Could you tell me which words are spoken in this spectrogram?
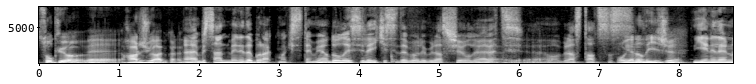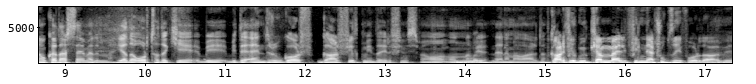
Sokuyor ve harcıyor abi karakter. He, bir Sandman'i de bırakmak istemiyor. Dolayısıyla ikisi de böyle biraz şey oluyor. Evet. e, O biraz tatsız. O yaralayıcı. Yenilerini o kadar sevmedin mi? Ya da ortadaki bir, bir de Andrew Garf- Garfield miydi herifin ismi? O, onunla bir deneme vardı. Garfield mükemmel. Filmler çok zayıf orada abi.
